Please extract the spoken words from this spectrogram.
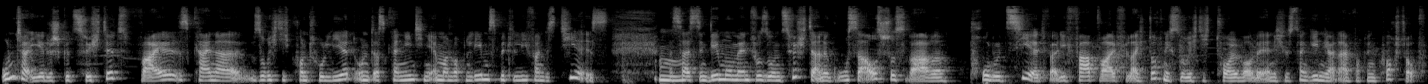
unterirdisch gezüchtet, weil es keiner so richtig kontrolliert und das Kaninchen ja immer noch ein lebensmittellieferndes Tier ist. Mhm. Das heißt, in dem Moment, wo so ein Züchter eine große Ausschussware produziert, weil die Farbwahl vielleicht doch nicht so richtig toll war oder ähnliches, dann gehen die halt einfach in den Kochtopf.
